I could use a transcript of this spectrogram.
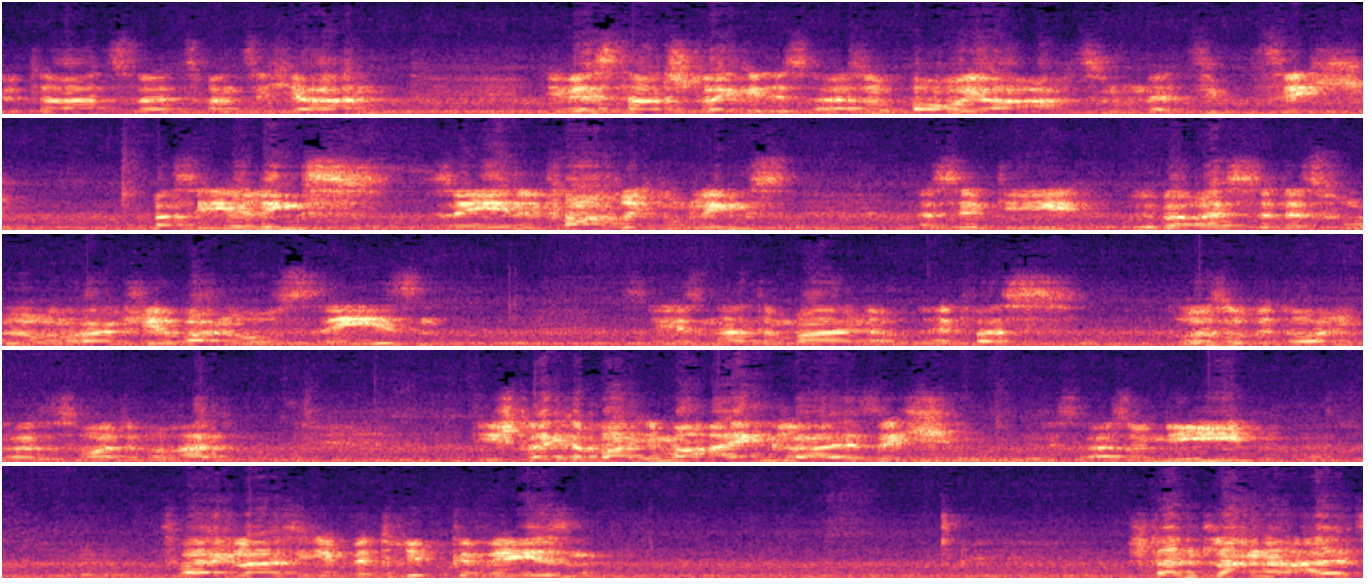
Südharz seit 20 Jahren. Die Westharzstrecke ist also Baujahr 1870. Was Sie hier links sehen, in Fahrtrichtung links, das sind die Überreste des früheren Rangierbahnhofs Seesen. Seesen hatte mal eine etwas größere Bedeutung, als es heute noch hat. Die Strecke war immer eingleisig, ist also nie zweigleisig im Betrieb gewesen stand lange als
